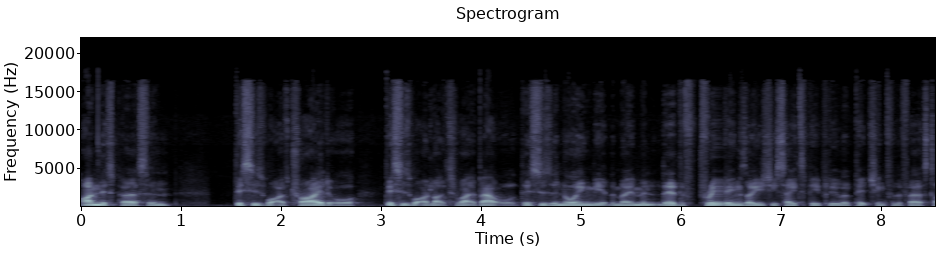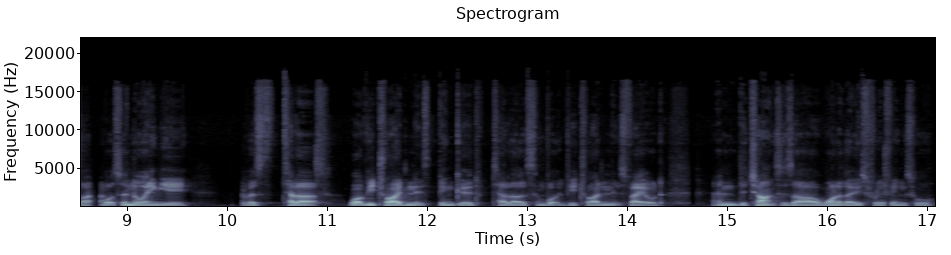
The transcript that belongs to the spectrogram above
I'm this person, this is what I've tried, or this is what I'd like to write about, or this is annoying me at the moment. They're the three things I usually say to people who are pitching for the first time. What's annoying you? Tell us. What have you tried and it's been good? Tell us. And what have you tried and it's failed? And the chances are one of those three things will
